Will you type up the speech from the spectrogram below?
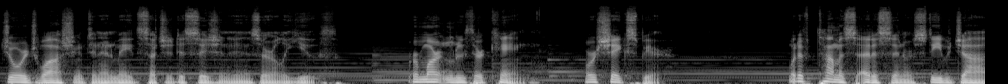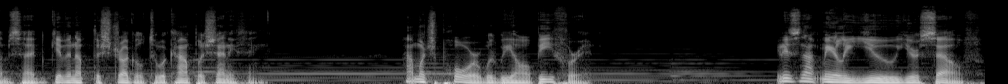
George Washington had made such a decision in his early youth? Or Martin Luther King? Or Shakespeare? What if Thomas Edison or Steve Jobs had given up the struggle to accomplish anything? How much poorer would we all be for it? It is not merely you yourself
